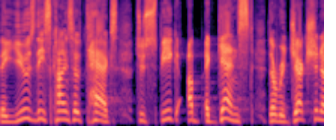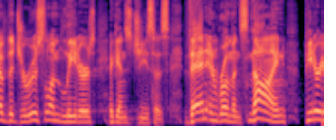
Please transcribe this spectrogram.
they use these kinds of texts to speak up against the rejection of the Jerusalem leaders against Jesus. Then in Romans 9, Peter,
